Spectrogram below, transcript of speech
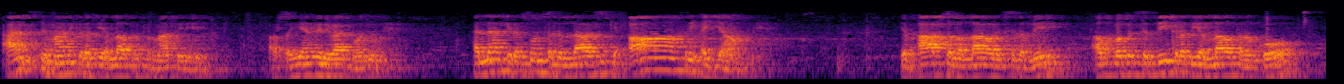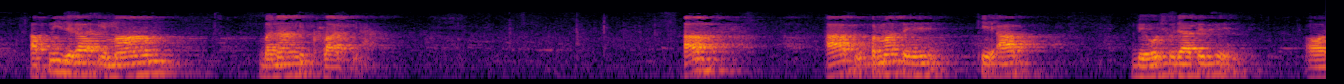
آج مالک رضی اللہ عنہ فرماتے ہیں اور صحیح میں روایت موجود ہے۔ اللہ کے رسول صلی اللہ علیہ وسلم کے آخری ایام میں جب آپ صلی اللہ علیہ وسلم نے ابو بکر صدیق رضی اللہ عنہ کو اپنی جگہ امام بنا کے کھڑا کیا۔ اب آپ فرماتے ہیں کہ آپ بے ہوش ہو جاتے تھے اور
